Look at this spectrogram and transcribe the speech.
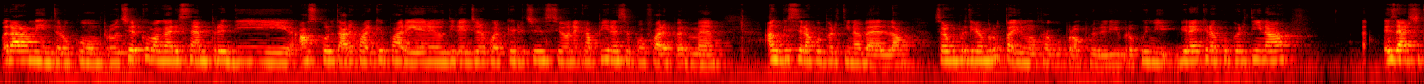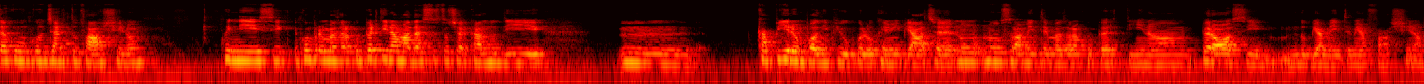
raramente lo compro, cerco magari sempre di ascoltare qualche parere o di leggere qualche recensione, capire se può fare per me anche se la copertina è bella. Se la copertina è brutta io non cago proprio il libro, quindi direi che la copertina esercita comunque un certo fascino. Quindi sì, compro in base alla copertina, ma adesso sto cercando di mh, mm, capire un po' di più quello che mi piace, non, non solamente in base alla copertina, però sì, indubbiamente mi affascina.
